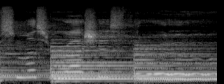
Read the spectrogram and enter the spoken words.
Christmas rushes through.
